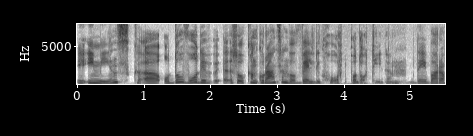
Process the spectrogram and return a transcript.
i, Minsk. Eh, och då var det, alltså, konkurrensen var väldigt hård på dåtiden. Det är bara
